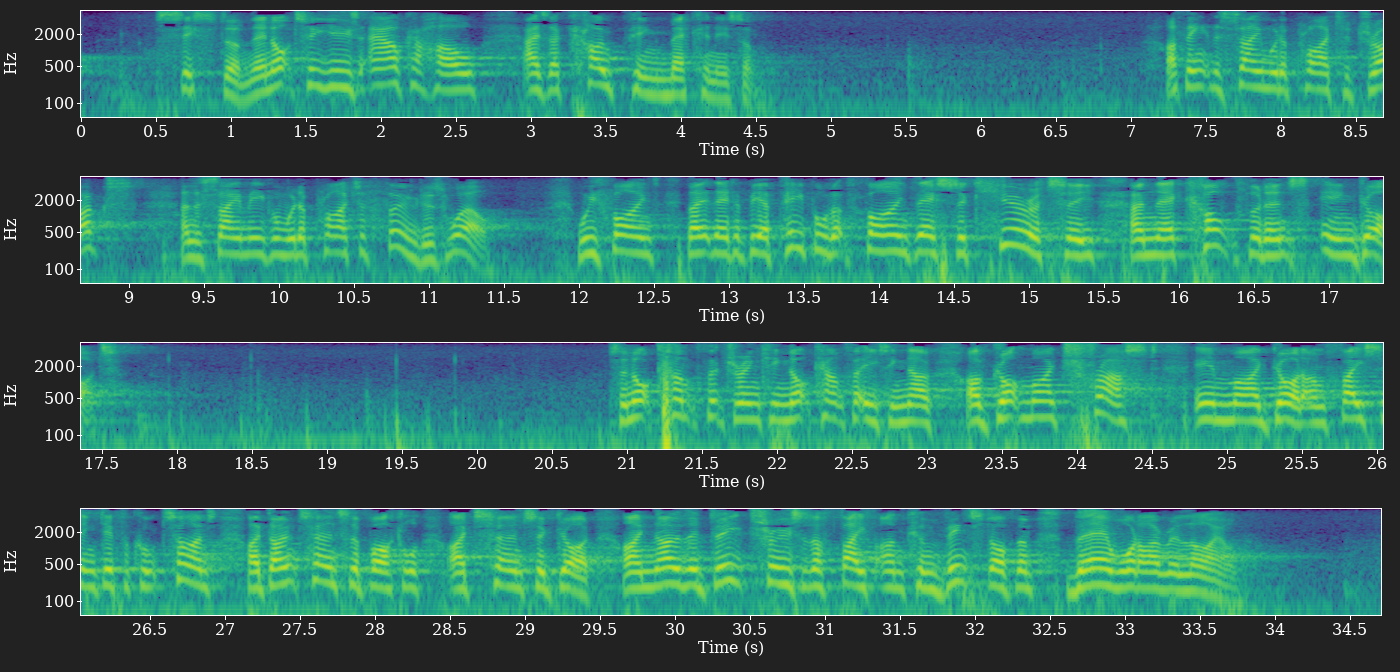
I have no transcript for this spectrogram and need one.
system. They're not to use alcohol as a coping mechanism. I think the same would apply to drugs, and the same even would apply to food as well. We find they're to be a people that find their security and their confidence in God. So, not comfort drinking, not comfort eating. No, I've got my trust in my God. I'm facing difficult times. I don't turn to the bottle, I turn to God. I know the deep truths of the faith. I'm convinced of them. They're what I rely on.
